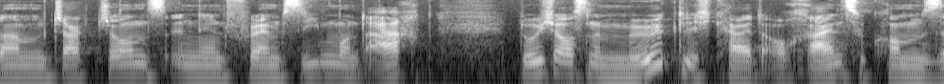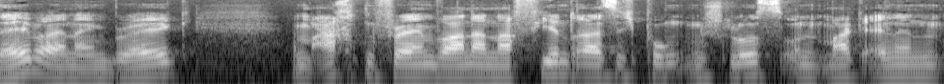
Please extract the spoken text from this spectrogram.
ähm, Jack Jones in den Frames 7 und 8 durchaus eine Möglichkeit, auch reinzukommen, selber in ein Break. Im achten Frame war dann nach 34 Punkten Schluss und Mark Allen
